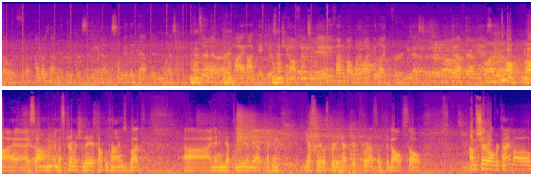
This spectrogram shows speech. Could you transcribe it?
Don't know if, uh, I know he's not in your group, but Zadina is somebody they drafted and who has considered to have a very high hockey IQ, especially offensively. Have you thought about what it might be like for you guys to get out there on the ice? No, no, I, I saw him in the scrimmage today a couple times, but uh, I didn't even get to meet him yet. I think yesterday was pretty hectic for us with the golf, so I'm sure over time I'll,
